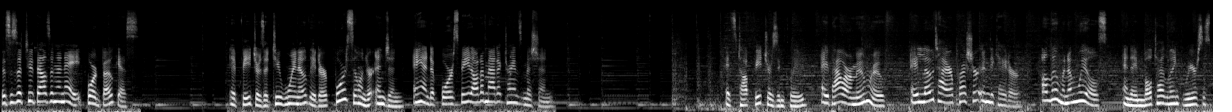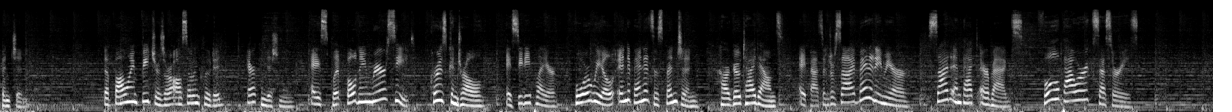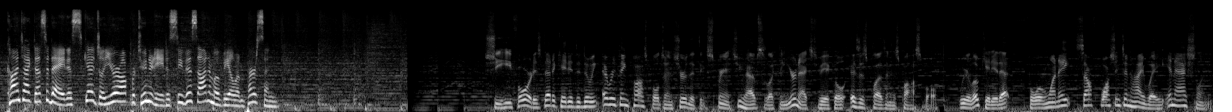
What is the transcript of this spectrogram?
This is a 2008 Ford Focus. It features a 2.0-liter four-cylinder engine and a four-speed automatic transmission. Its top features include a power moonroof, a low tire pressure indicator, aluminum wheels, and a multi-link rear suspension. The following features are also included air conditioning, a split folding rear seat, cruise control, a CD player, four-wheel independent suspension, cargo tie-downs, a passenger side vanity mirror, side impact airbags, full power accessories. Contact us today to schedule your opportunity to see this automobile in person. Sheehy Ford is dedicated to doing everything possible to ensure that the experience you have selecting your next vehicle is as pleasant as possible. We are located at 418 South Washington Highway in Ashland.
